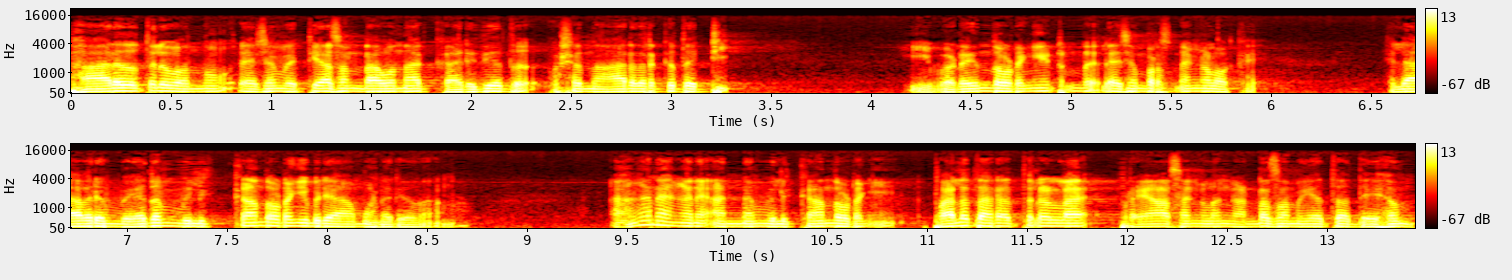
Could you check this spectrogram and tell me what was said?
ഭാരതത്തിൽ വന്നു. ലേശം വ്യത്യാസം ഉണ്ടാവുന്ന കരുതിയത് പക്ഷെ നാരദർക്ക് തെറ്റി. ഇവിടെയും തുടങ്ങിയിട്ടുണ്ട് ലേശം പ്രശ്നങ്ങളൊക്കെ. എല്ലാവരും വേദം വിൽക്കാൻ തുടങ്ങി ബ്രാഹ്മണർ അങ്ങനെ അങ്ങനെ അന്നം വിൽക്കാൻ തുടങ്ങി. പലതരത്തിലുള്ള പ്രയാസങ്ങളും കണ്ട സമയത്ത് അദ്ദേഹം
